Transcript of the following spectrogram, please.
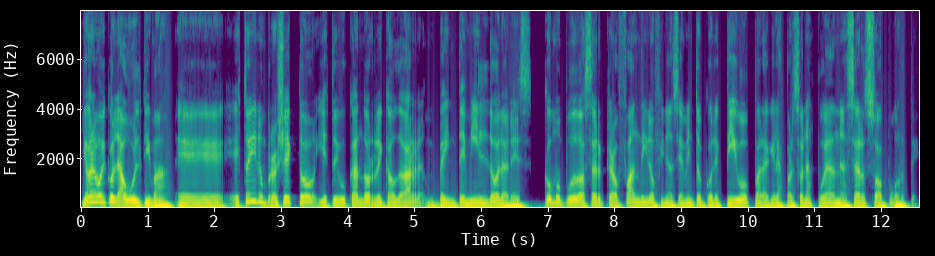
Y ahora voy con la última. Eh, estoy en un proyecto y estoy buscando recaudar 20 mil dólares. ¿Cómo puedo hacer crowdfunding o financiamiento colectivo para que las personas puedan hacer su aporte?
